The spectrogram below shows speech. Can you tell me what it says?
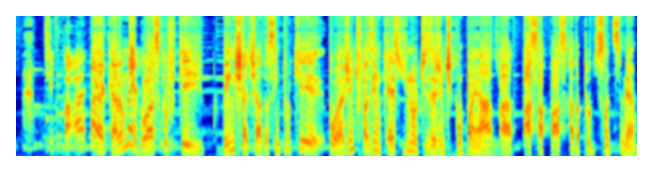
Simpático. Ah, é, cara, um negócio que eu fiquei bem chateado assim, porque, pô, a gente fazia um cast de notícias, a gente acompanhava passo a passo cada produção de cinema.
